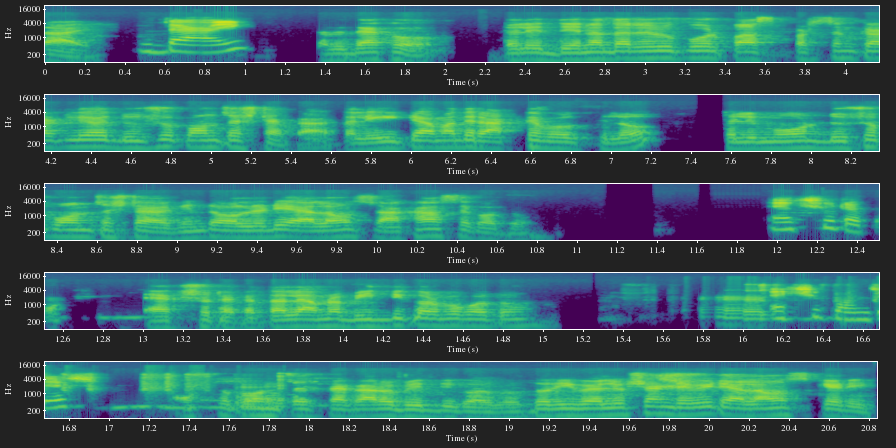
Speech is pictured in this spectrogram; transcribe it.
তাই দায়। তাহলে দেখো তাহলে দেনাদারের উপর পাঁচ পার্সেন্ট কাটলে হয় দুইশো পঞ্চাশ টাকা। তাহলে এইটা আমাদের রাখতে বলছিল তাহলে মোট দুইশো পঞ্চাশ টাকা কিন্তু অলরেডি অ্যালাউন্স রাখা আছে কত? একশো টাকা। একশো টাকা তাহলে আমরা বৃদ্ধি করব কত? একশো পঞ্চাশ। একশো পঞ্চাশ টাকা আরও বৃদ্ধি করব। তো revaluation debit allowance credit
